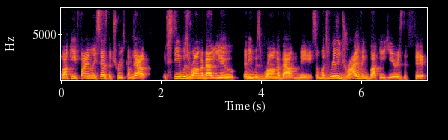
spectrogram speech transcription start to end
Bucky finally says the truth comes out if Steve was wrong about you, then he was wrong about me. So what's really driving Bucky here is the fe-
